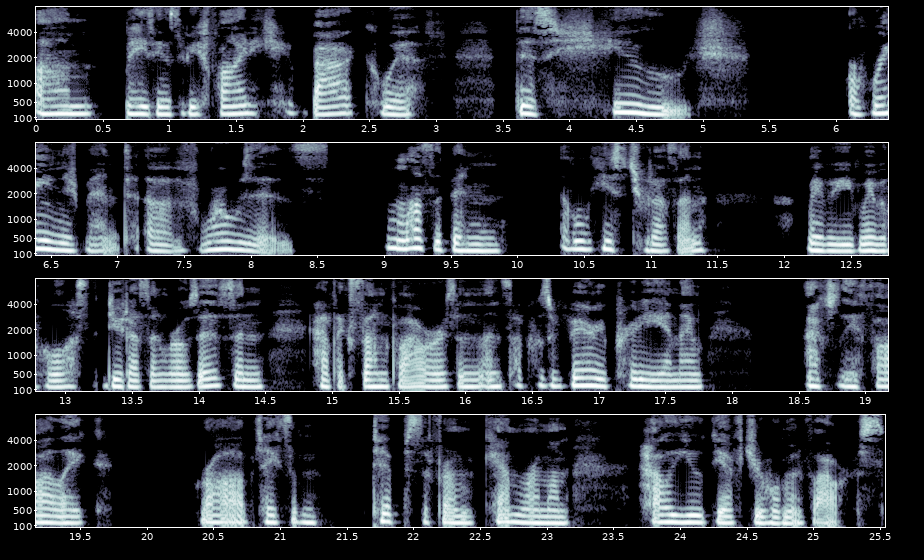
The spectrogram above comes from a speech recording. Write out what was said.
Um, but he seems to be fine. He came back with this huge arrangement of roses. Must have been at least two dozen, maybe, maybe a little less than two dozen roses and had like sunflowers and, and stuff. It was very pretty. And I actually thought like, Rob, take some tips from Cameron on how you gift your woman flowers.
